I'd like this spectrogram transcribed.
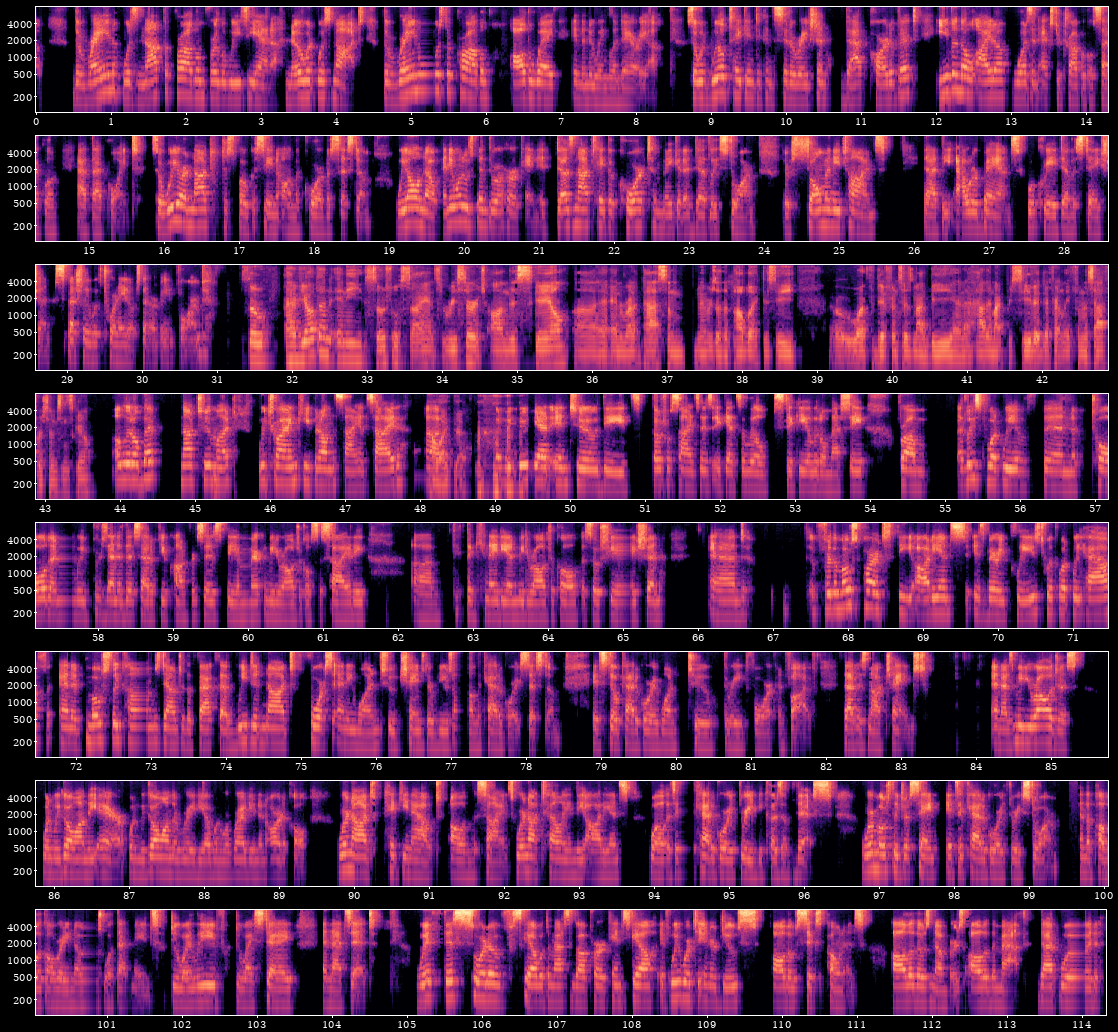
the rain was not the problem for Louisiana. No, it was not. The rain was the problem all the way in the New England area. So it will take into consideration that part of it, even though Ida was an extratropical cyclone at that point. So we are not just focusing on the core of a system. We all know anyone who's been through a hurricane, it does not take a core to make it a deadly storm. There's so many times that the outer bands will create devastation, especially with tornadoes that are being formed. So, have y'all done any social science research on this scale uh, and run it past some members of the public to see uh, what the differences might be and how they might perceive it differently from the Saffir Simpson scale? A little bit, not too much. We try and keep it on the science side. I um, like that. when we do get into the social sciences, it gets a little sticky, a little messy. From at least what we have been told, and we've presented this at a few conferences the American Meteorological Society, um, the Canadian Meteorological Association. And for the most part, the audience is very pleased with what we have. And it mostly comes down to the fact that we did not force anyone to change their views on the category system. It's still category one, two, three, four, and five. That has not changed. And as meteorologists, when we go on the air, when we go on the radio, when we're writing an article, we're not picking out all of the science. We're not telling the audience, well, it's a category three because of this. We're mostly just saying it's a category three storm. And the public already knows what that means. Do I leave? Do I stay? And that's it. with this sort of scale, with the Masson-Goff hurricane scale, if we were to introduce all those six components, all of those numbers, all of the math, that would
